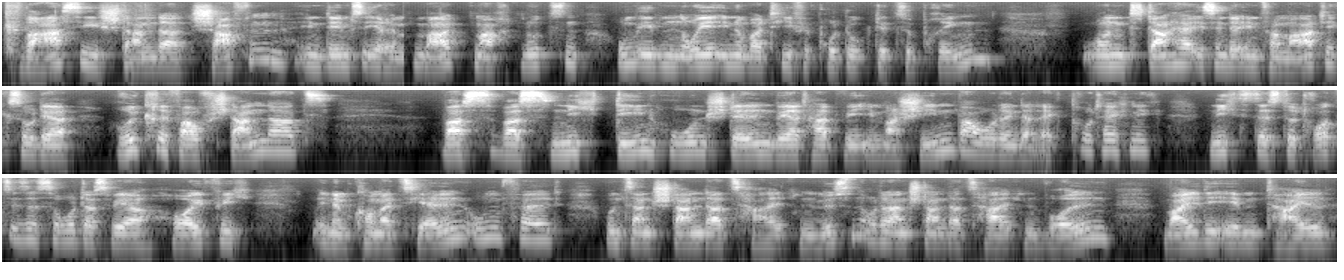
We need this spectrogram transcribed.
quasi Standards schaffen, indem sie ihre Marktmacht nutzen, um eben neue innovative Produkte zu bringen. Und daher ist in der Informatik so der Rückgriff auf Standards, was, was nicht den hohen Stellenwert hat wie im Maschinenbau oder in der Elektrotechnik. Nichtsdestotrotz ist es so, dass wir häufig in einem kommerziellen Umfeld uns an Standards halten müssen oder an Standards halten wollen, weil die eben Teil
